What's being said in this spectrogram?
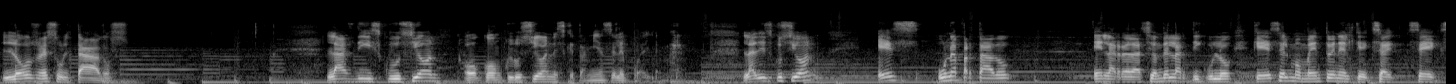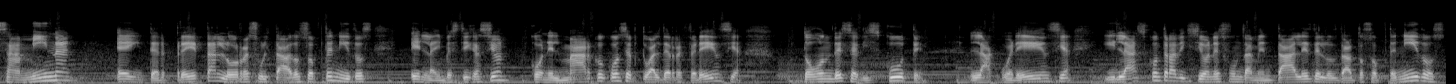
los resultados. La discusión o conclusiones que también se le puede llamar. La discusión es un apartado en la redacción del artículo que es el momento en el que se examinan e interpretan los resultados obtenidos en la investigación con el marco conceptual de referencia, donde se discute la coherencia y las contradicciones fundamentales de los datos obtenidos,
